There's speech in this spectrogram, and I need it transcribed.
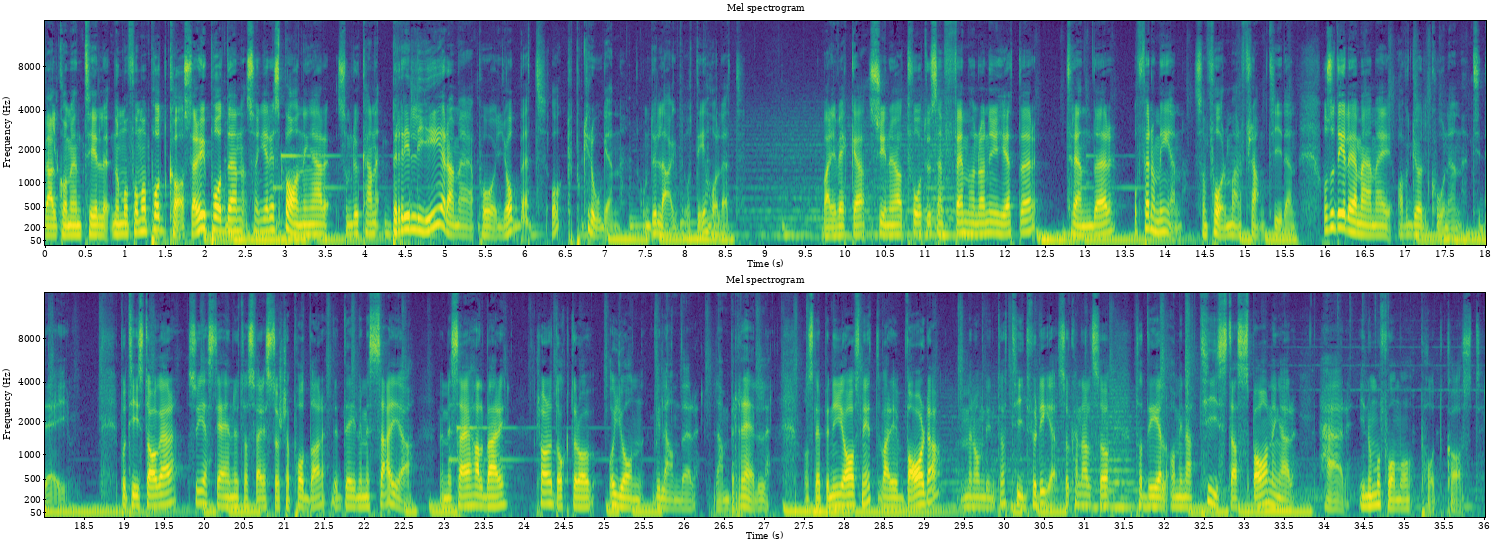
Välkommen till Nomofomo Podcast. Det här är ju podden som ger dig spaningar som du kan briljera med på jobbet och på krogen, om du är lagd åt det hållet. Varje vecka synar jag 2500 nyheter, trender och fenomen som formar framtiden och så delar jag med mig av guldkornen till dig. På tisdagar så gästar jag en av Sveriges största poddar, The Daily Messiah, med Messiah Hallberg, Klara Doktorov och John Villander Lambrell. De släpper nya avsnitt varje vardag, men om du inte har tid för det så kan du alltså ta del av mina tisdagsspaningar här i Nomofomo Podcast.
